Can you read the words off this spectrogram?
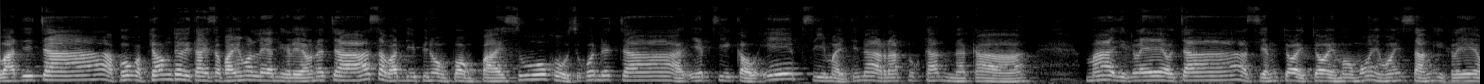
สวัสดีจ้า พบกับช่องเทยไทยสไปฮอลแลนด์อีกแล้วนะจ้า สวัสดีพี่น้องป่องปายสู้ขู่สุขคนเด้อจ้า FC เก่า FC ใหม่ที่น่ารักทุกท่านนะคะ มาอีกแล้วจ้า เสียงจ้อยจ้อยเมาม้อยห้อยสังอีกแล้ว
